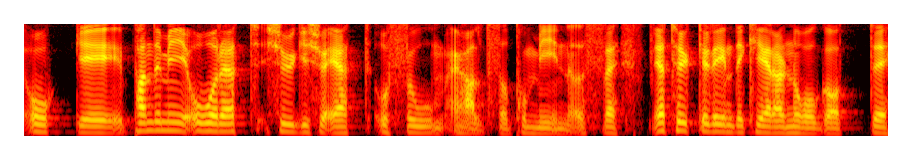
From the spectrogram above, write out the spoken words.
och eh, pandemiåret 2021 och Zoom är alltså på minus. Jag tycker det indikerar något. Eh,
